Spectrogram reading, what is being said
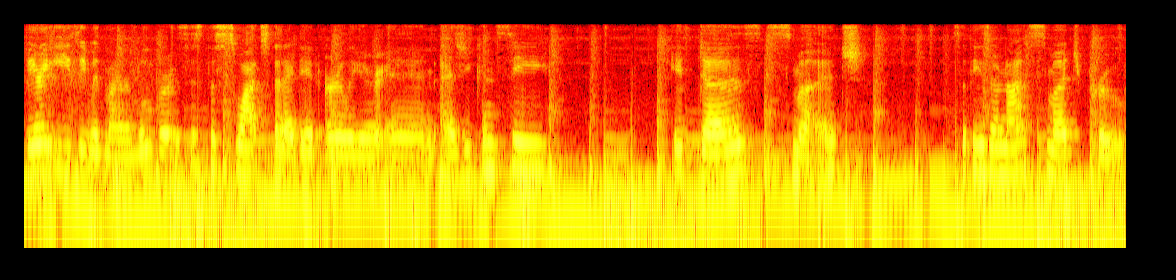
very easy with my remover. This is the swatch that I did earlier and as you can see it does smudge. So these are not smudge proof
